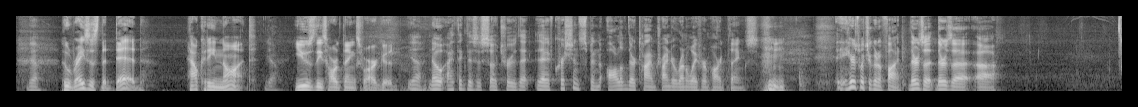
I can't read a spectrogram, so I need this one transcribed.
who raises the dead. How could he not Yeah. Use these hard things for our good? Yeah, no, I think this is so true that, that if Christians spend all of their time trying to run away from hard things, here's what you're going to find. There's a there's a uh,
